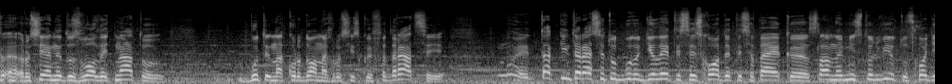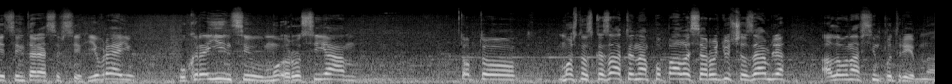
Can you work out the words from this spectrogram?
Росія не дозволить НАТО бути на кордонах Російської Федерації. Ну і так інтереси тут будуть ділитися і сходитися, так як е, славне місто Львів, тут сходяться інтереси всіх євреїв, українців, росіян. Тобто, можна сказати, нам попалася родюча земля, але вона всім потрібна.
